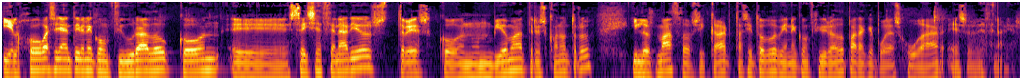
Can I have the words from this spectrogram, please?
y el juego básicamente viene configurado con eh, seis escenarios, tres con un bioma, tres con otros, y los mazos y cartas y todo viene configurado para que puedas jugar esos escenarios.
